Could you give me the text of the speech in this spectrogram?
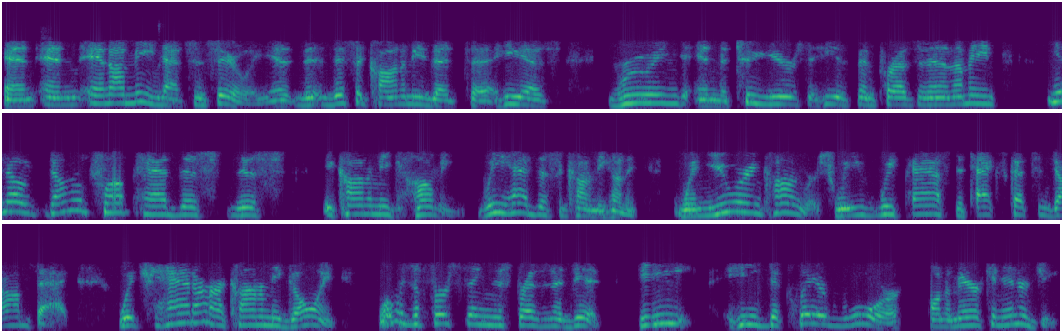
And and and I mean that sincerely. Uh, this economy that uh, he has ruined in the 2 years that he has been president. I mean, you know, Donald Trump had this this economy humming. We had this economy humming. When you were in Congress, we, we passed the Tax Cuts and Jobs Act, which had our economy going. What was the first thing this president did? He he declared war on American energy.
